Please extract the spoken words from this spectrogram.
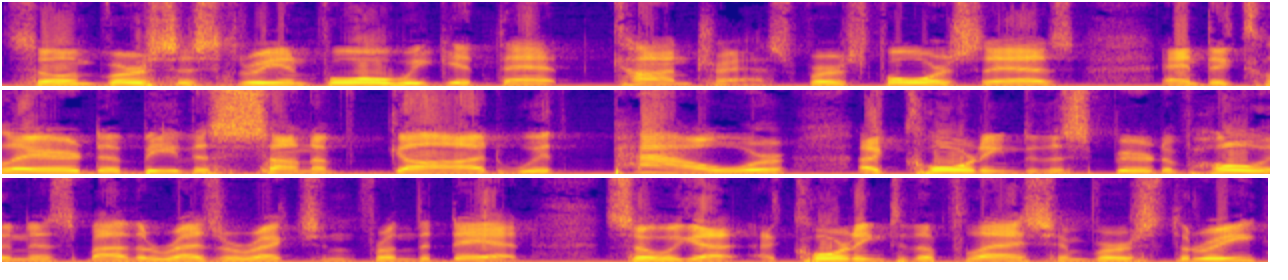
So in verses 3 and 4, we get that contrast. Verse 4 says, And declared to be the Son of God with power according to the Spirit of holiness by the resurrection from the dead. So we got according to the flesh in verse 3,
